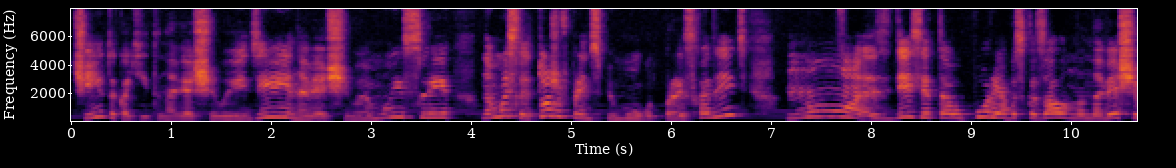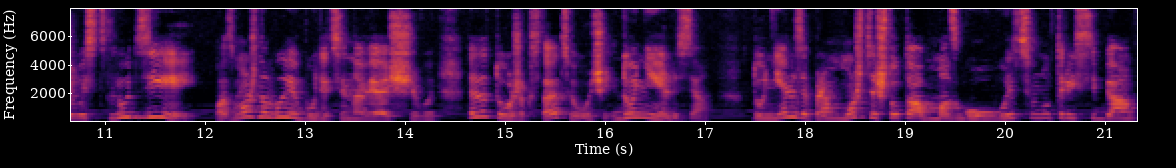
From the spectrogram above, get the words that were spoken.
Чьи-то какие-то навязчивые идеи, навязчивые мысли. Но мысли тоже, в принципе, могут происходить, но здесь это упор, я бы сказала, на навязчивость людей. Возможно, вы будете навязчивы. Это тоже, кстати, очень... Да нельзя. Да нельзя, прям можете что-то обмозговывать внутри себя.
